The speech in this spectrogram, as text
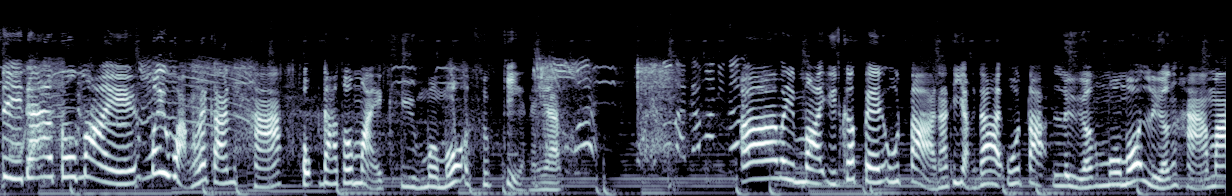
สีดาวตัวใหม่ไม่หวังแล้วกันหาหกดาวตัวใหม่คือโมโมสุกินะครับอ่าใหม่ๆอีกก็เป็นอุตานะที่อยากได้อุตาเหลืองโมโมเหลืองหามา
